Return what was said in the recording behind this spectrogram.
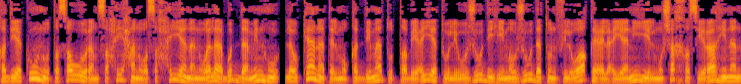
قد يكون تصورا صحيحا وصحيا ولا بد منه، لو كانت المقدمات الطبيعية لوجوده موجودة في الواقع العياني المشخص راهنا،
